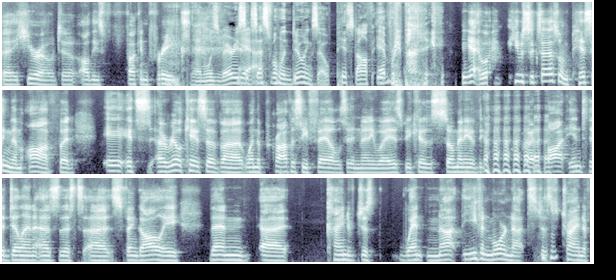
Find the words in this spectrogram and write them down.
uh, hero to all these fucking freaks. And was very Yeah. successful in doing so. Pissed off everybody. Yeah, well, he was successful in pissing them off, but it, it's a real case of uh, when the prophecy fails in many ways because so many of the people bought into Dylan as this uh, Svengali then uh, kind of just went nut, even more nuts, just trying to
